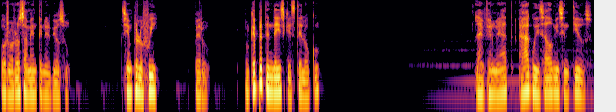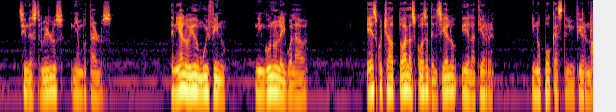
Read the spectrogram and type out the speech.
horrorosamente nervioso. Siempre lo fui. Pero, ¿por qué pretendéis que esté loco? La enfermedad ha agudizado mis sentidos, sin destruirlos ni embotarlos. Tenía el oído muy fino, ninguno le igualaba. He escuchado todas las cosas del cielo y de la tierra, y no pocas del infierno.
